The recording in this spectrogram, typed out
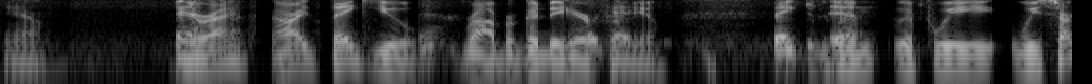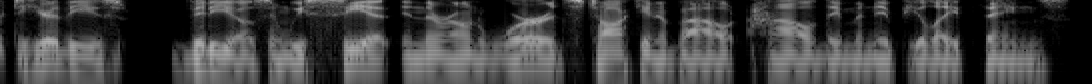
Yeah. You're right. All right. Thank you, Robert. Good to hear from you. Thank you. And if we we start to hear these videos and we see it in their own words talking about how they manipulate things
